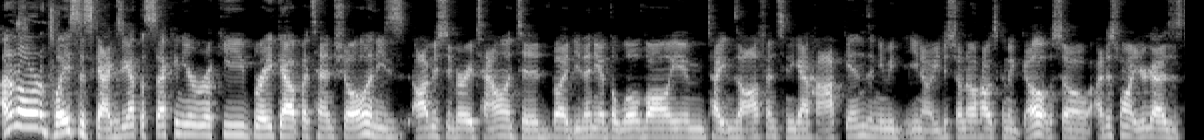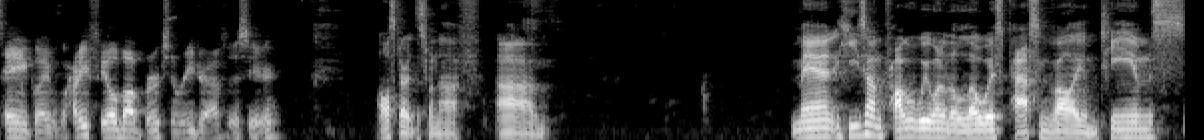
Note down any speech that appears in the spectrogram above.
I don't know where to place this guy because you got the second year rookie breakout potential, and he's obviously very talented. But then you have the low volume Titans offense, and you got Hopkins, and you you know you just don't know how it's going to go. So I just want your guys' take. Like, how do you feel about Burks and redraft this year? I'll start this one off. Um, man, he's on probably one of the lowest passing volume teams,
